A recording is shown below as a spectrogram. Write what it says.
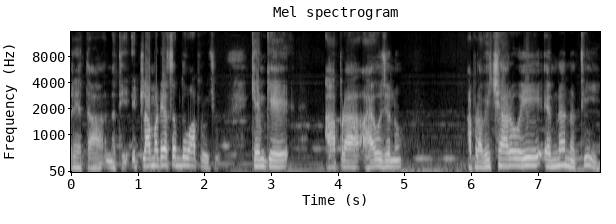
રહેતા નથી. એટલા માટે આ શબ્દો વાપરું છું. કેમ કે આપણા આયોજનો, આપણા વિચારો એ એમના નથી.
